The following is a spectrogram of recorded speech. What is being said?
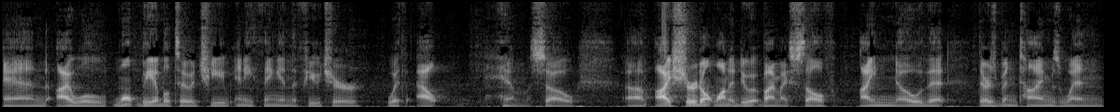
and I will won't be able to achieve anything in the future without Him. So um, I sure don't want to do it by myself. I know that there's been times when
